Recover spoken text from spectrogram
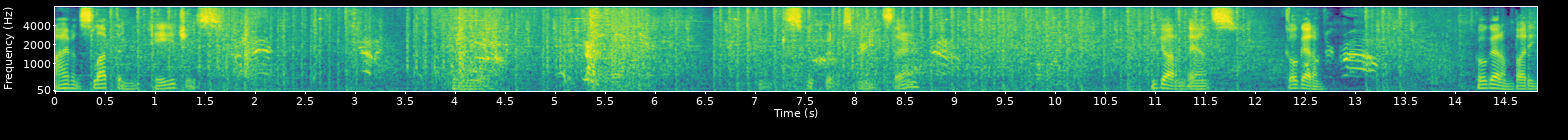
I haven't slept in ages. Ooh. Stupid experience there. You got him, Danse. Go get him. Go get him, buddy.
